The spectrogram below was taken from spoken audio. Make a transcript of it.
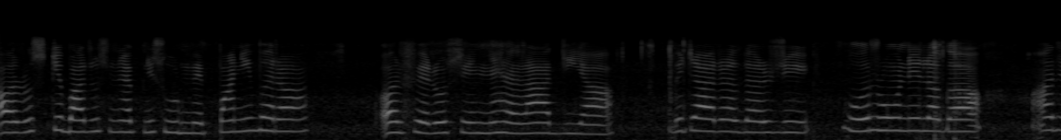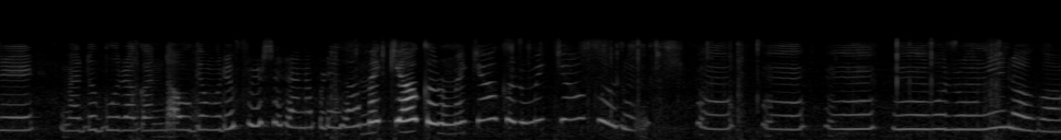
और उसके बाद उसने अपनी सूट में पानी भरा और फिर उसे नहला दिया। बेचारा दर्जी, वो रोने लगा। अरे, मैं तो पूरा गंदा हो गया, मुझे फिर से जाना पड़ेगा। मैं क्या करूँ, मैं क्या करूँ, मैं क्या करूँ? वो रोने लगा।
